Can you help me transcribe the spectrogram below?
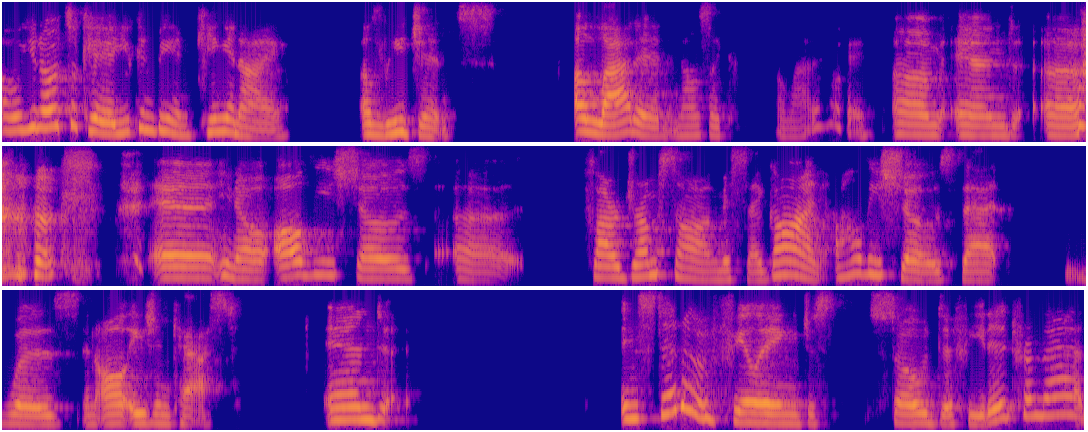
oh, you know, it's okay. You can be in King and I, Allegiance, Aladdin. And I was like, Aladdin? Okay. Um, and, uh, and, you know, all these shows, uh, Flower Drum Song, Miss Saigon, all these shows that was an all Asian cast. And instead of feeling just so defeated from that,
